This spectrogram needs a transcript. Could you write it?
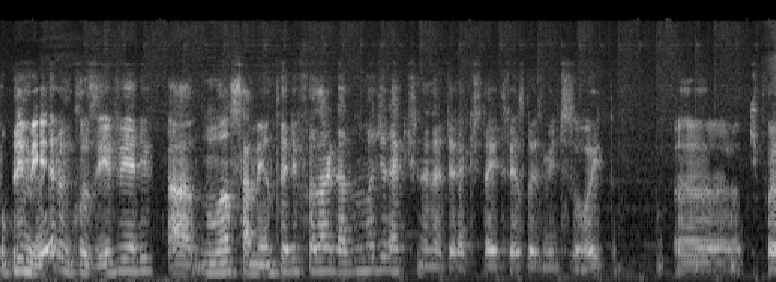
o primeiro, inclusive, ele ah, no lançamento ele foi largado numa direct, né? Na direct da E3 2018. Uh, que foi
